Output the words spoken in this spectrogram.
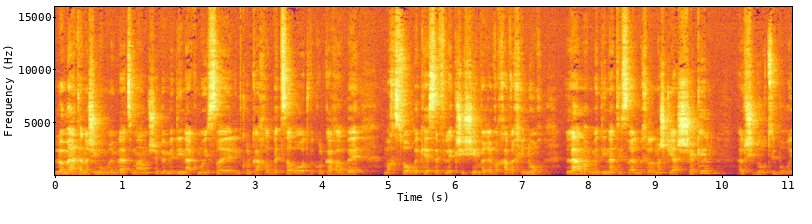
לא מעט אנשים אומרים לעצמם שבמדינה כמו ישראל, עם כל כך הרבה צרות וכל כך הרבה מחסור בכסף לקשישים ורווחה וחינוך, למה מדינת ישראל בכלל משקיעה שקל על שידור ציבורי.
